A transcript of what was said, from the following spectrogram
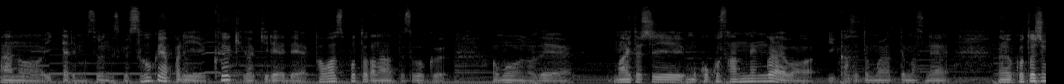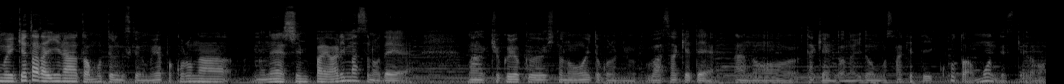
あの行ったりもするんですけどすごくやっぱり空気が綺麗でパワースポットだなってすごく思うので毎年もうここ3年ぐらいは行かせてもらってますね。今年も行けたらいいなとは思ってるんですけどもやっぱコロナのね心配ありますのでまあ、極力人の多いところには避けてあの他県との移動も避けていこうとは思うんですけども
